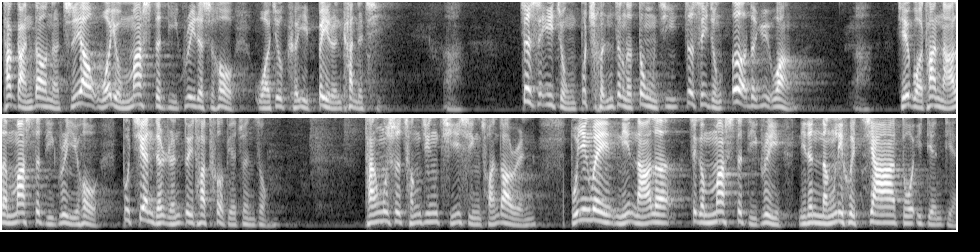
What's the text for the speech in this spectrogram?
他感到呢，只要我有 master degree 的时候，我就可以被人看得起。啊，这是一种不纯正的动机，这是一种恶的欲望。啊结果他拿了 master degree 以后，不见得人对他特别尊重。谭牧师曾经提醒传道人，不因为你拿了这个 master degree，你的能力会加多一点点；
